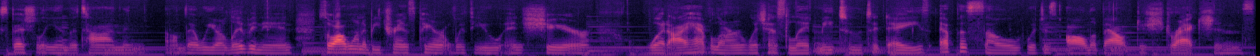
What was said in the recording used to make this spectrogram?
especially in the time and um, that we are living in. So I want to be transparent with you and share what I have learned, which has led me to today's episode, which is all about distractions.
